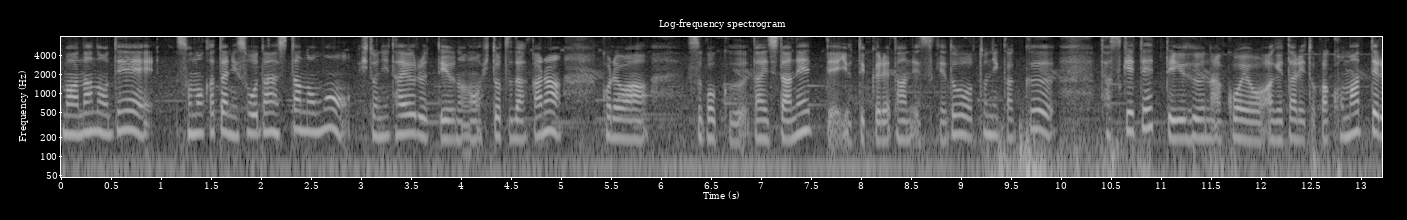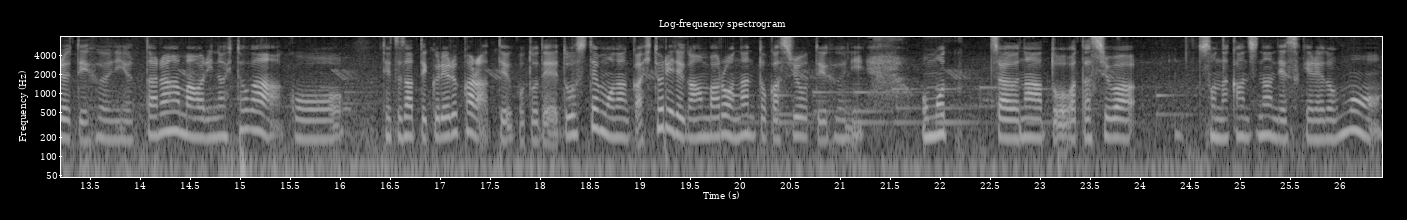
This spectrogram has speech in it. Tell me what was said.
まあ、なのでその方に相談したのも人に頼るっていうのの一つだからこれはすごく大事だねって言ってくれたんですけどとにかく助けてっていう風な声を上げたりとか困ってるっていう風に言ったら周りの人がこう手伝ってくれるからっていうことでどうしてもなんか一人で頑張ろうなんとかしようっていう風に思っちゃうなと私はそんな感じなんですけれども、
